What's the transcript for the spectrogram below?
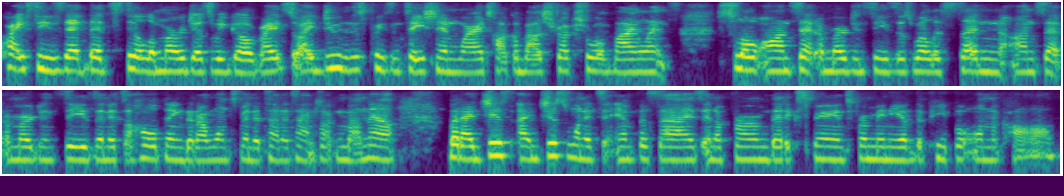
crises that, that still emerge as we go, right? So I do this presentation where I talk about structural violence, slow onset emergencies, as well as sudden onset emergencies. And it's a whole thing that I won't spend a ton of time talking about now. But I just, I just wanted to emphasize and affirm that experience for many of the people on the call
